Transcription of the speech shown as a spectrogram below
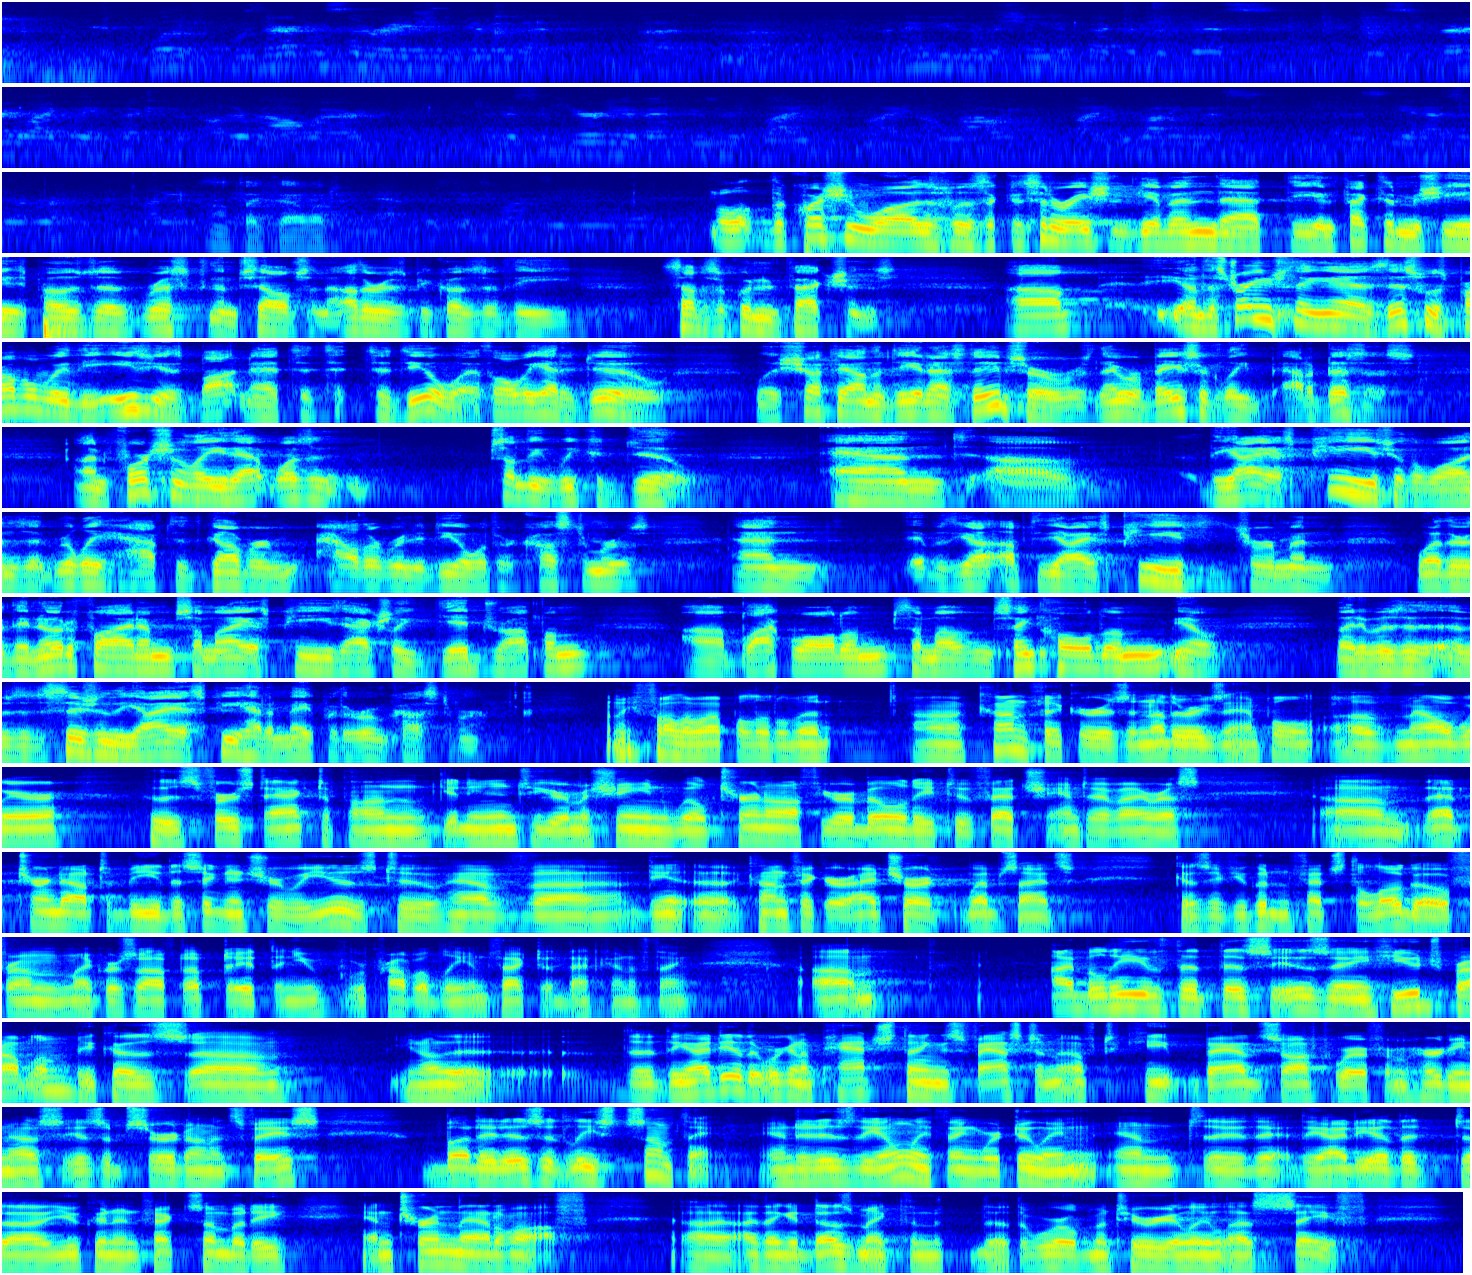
Well, the question was, was the consideration given that the infected machines posed a risk to themselves and others because of the subsequent infections? Uh, you know, the strange thing is, this was probably the easiest botnet to, to, to deal with. All we had to do was shut down the DNS name servers, and they were basically out of business. Unfortunately, that wasn't something we could do. And uh, the ISPs are the ones that really have to govern how they're going to deal with their customers and it was up to the ISPs to determine whether they notified them. Some ISPs actually did drop them, uh, blackwalled them. Some of them sinkholed them. You know, but it was a, it was a decision the ISP had to make with their own customer. Let me follow up a little bit. Uh, Conficker is another example of malware whose first act upon getting into your machine will turn off your ability to fetch antivirus. Um, that turned out to be the signature we used to have uh, uh, Conficker eye chart websites. Because if you couldn't fetch the logo from Microsoft Update, then you were probably infected, that kind of thing. Um, I believe that this is a huge problem because, um, you know, the, the, the idea that we're going to patch things fast enough to keep bad software from hurting us is absurd on its face, but it is at least something, and it is the only thing we're doing. And the, the, the idea that uh, you can infect somebody and turn that off, uh, I think it does make the, the, the world materially less safe.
